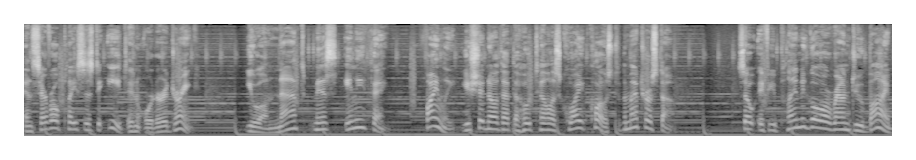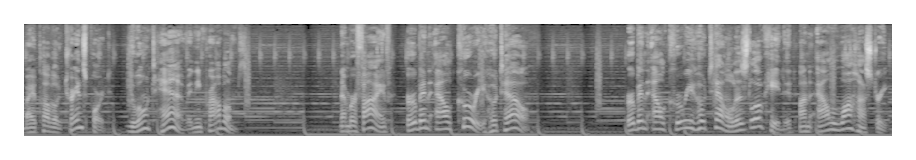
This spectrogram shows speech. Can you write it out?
and several places to eat and order a drink. You will not miss anything. Finally, you should know that the hotel is quite close to the metro stop. So if you plan to go around Dubai by public transport, you won't have any problems. Number 5. Urban Al Khoory Hotel Urban Al Khoory Hotel is located on Al Waha Street.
